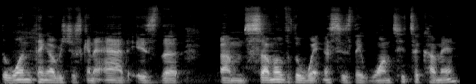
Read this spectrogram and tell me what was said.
The one thing I was just going to add is that um, some of the witnesses they wanted to come in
